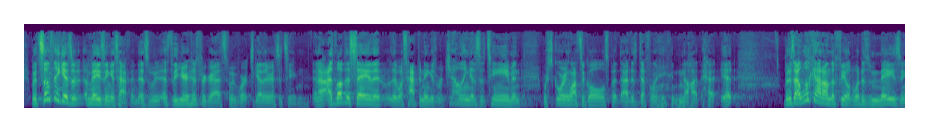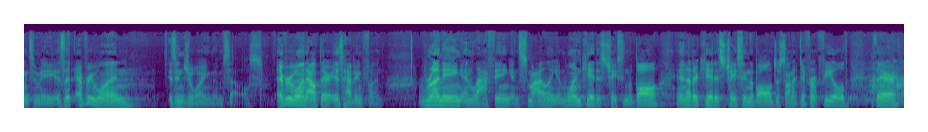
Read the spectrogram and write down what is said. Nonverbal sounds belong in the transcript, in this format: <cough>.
But something is amazing has happened as, we, as the year has progressed and we've worked together as a team. And I'd love to say that, that what's happening is we're gelling as a team and we're scoring lots of goals, but that is definitely <laughs> not it. But as I look out on the field, what is amazing to me is that everyone is enjoying themselves. Everyone out there is having fun, running and laughing and smiling. And one kid is chasing the ball, and another kid is chasing the ball just on a different field there.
